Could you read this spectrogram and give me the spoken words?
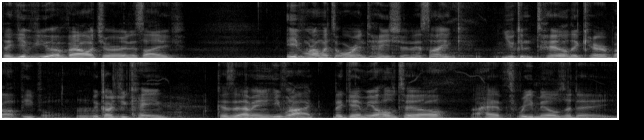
They give you a voucher, and it's like, even when I went to orientation, it's like you can tell they care about people mm-hmm. because you can't. Because I mean, even I they gave me a hotel, I had three meals a day,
